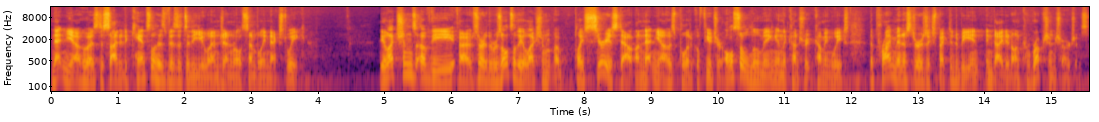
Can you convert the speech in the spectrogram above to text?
Netanyahu has decided to cancel his visit to the UN General Assembly next week. The elections of the uh, sorry, the results of the election uh, place serious doubt on Netanyahu's political future. Also looming in the country coming weeks, the prime minister is expected to be in, indicted on corruption charges.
